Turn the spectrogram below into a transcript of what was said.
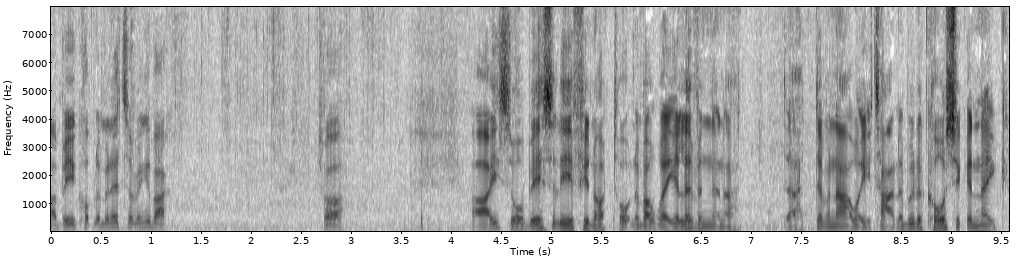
I'll be a couple of minutes, I'll ring you back. Sure. Aye, so basically, if you're not talking about where you're living, then I, I don't know what you're talking about. Of course, you can, like,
